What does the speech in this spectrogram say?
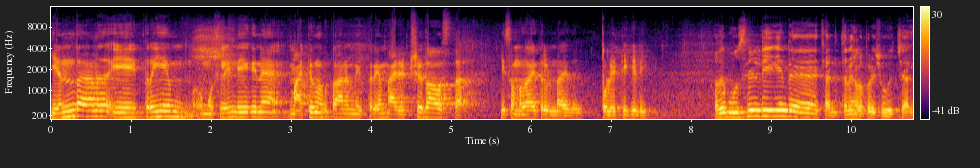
എന്താണ് ഈ ഇത്രയും മുസ്ലിം ലീഗിനെ മാറ്റി നിർത്താനും ഇത്രയും അരക്ഷിതാവസ്ഥ ഈ സമുദായത്തിൽ ഉണ്ടായത് പൊളിറ്റിക്കലി അത് മുസ്ലിം ലീഗിന്റെ ചരിത്രങ്ങൾ പരിശോധിച്ചാൽ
